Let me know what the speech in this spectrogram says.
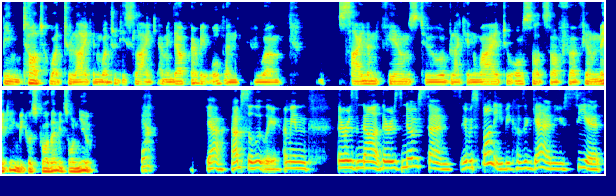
been taught what to like and what to dislike. I mean, they are very open to um, silent films, to black and white, to all sorts of uh, filmmaking because for them it's all new. Yeah, yeah, absolutely. I mean, there is not, there is no sense. It was funny because again, you see it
